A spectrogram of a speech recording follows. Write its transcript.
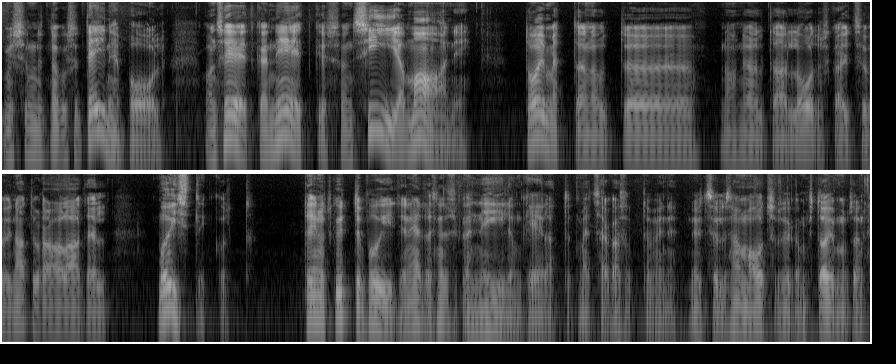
mis on nüüd nagu see teine pool, on see, et ka need, kes on siiamaani toimetanud noh, nii-öelda looduskaitse või Natura aladel mõistlikult, teinud küttepuid ja nii edasi, nii edasi, aga neil on keelatud metsa kasutamine nüüd sellesama otsusega, mis toimunud on.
